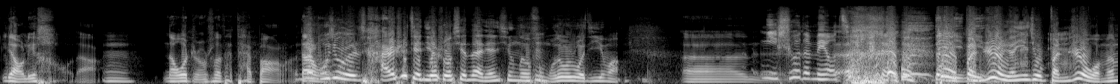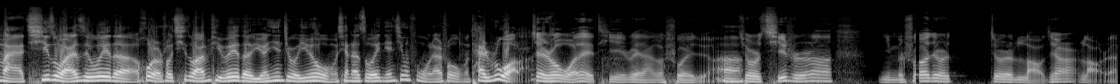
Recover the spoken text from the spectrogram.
料理好的，嗯，那我只能说他太棒了。但是我那不就是还是间接说现在年轻的父母都是弱鸡吗？呃，你说的没有错，对，对你本质的原因就本质，我们买七座 SUV 的或者说七座 MPV 的原因，就是因为我们现在作为年轻父母来说，我们太弱了。这时候我得替瑞大哥说一句啊就是其实呢，你们说就是就是老家儿老人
